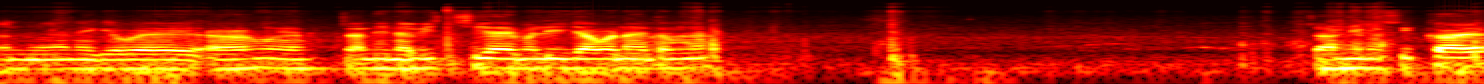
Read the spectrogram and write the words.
અને એને કહેવાય આ શું? ચાંદીના વિછિયા મળી જવાના તમને. ચાંદીના સિક્કા એ.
